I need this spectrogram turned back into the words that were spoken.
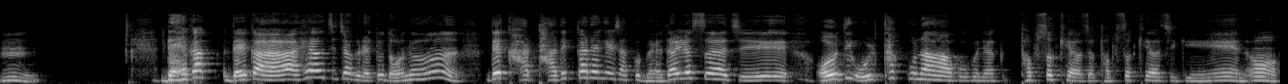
음. 내가 내가 헤어지자 그래도 너는 내 가, 다대가랭이를 잡고 매달렸어야지. 어디 옳았구나 하고 그냥 덥석 헤어져 덥석 헤어지긴. 어.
